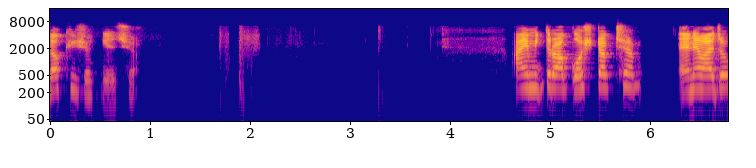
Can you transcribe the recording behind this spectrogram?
લખી શકીએ છીએ. આ મિત્રો આ કોષ્ટક છે. એને વાંચો.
